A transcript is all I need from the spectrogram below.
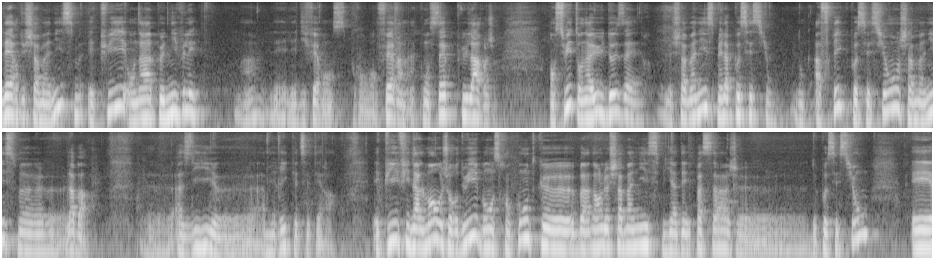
l'ère du chamanisme et puis on a un peu nivelé hein, les, différences pour en faire un, concept plus large. Ensuite, on a eu deux ères, le chamanisme et la possession. Donc Afrique, possession, chamanisme euh, là-bas. Euh, Asie, euh, Amérique, etc. Et puis finalement, aujourd'hui, bon, on se rend compte que ben, dans le chamanisme, il y a des passages de possession, et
